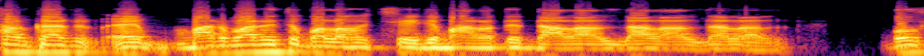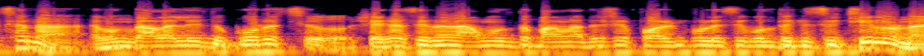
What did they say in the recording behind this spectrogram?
সরকার বারবারই তো বলা হচ্ছে যে ভারতের দালাল দালাল দালাল। বলছে না, এবং দালালি তো করেছে শেখ হাসিনার আমল তো বাংলাদেশের ফরেন পলিসি বলতে কিছু ছিল না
